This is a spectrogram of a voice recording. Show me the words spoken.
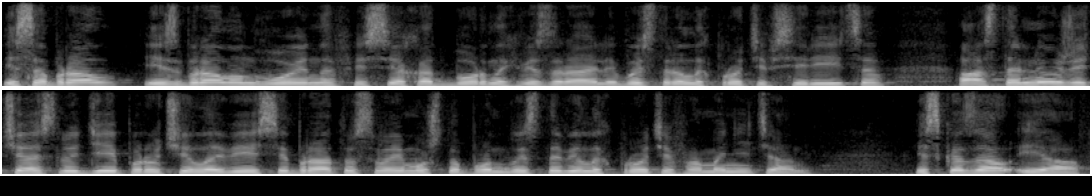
И собрал, и избрал он воинов из всех отборных в Израиле, выстроил их против сирийцев, а остальную же часть людей поручил Овесе, брату своему, чтобы он выставил их против аммонитян. И сказал Иав,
